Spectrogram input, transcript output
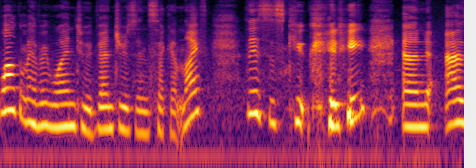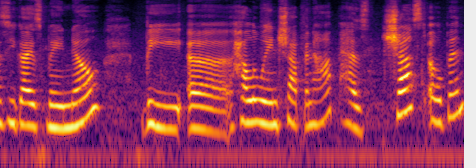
Welcome everyone to Adventures in Second Life. This is Cute Kitty, and as you guys may know, the uh, Halloween Shop and Hop has just opened.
